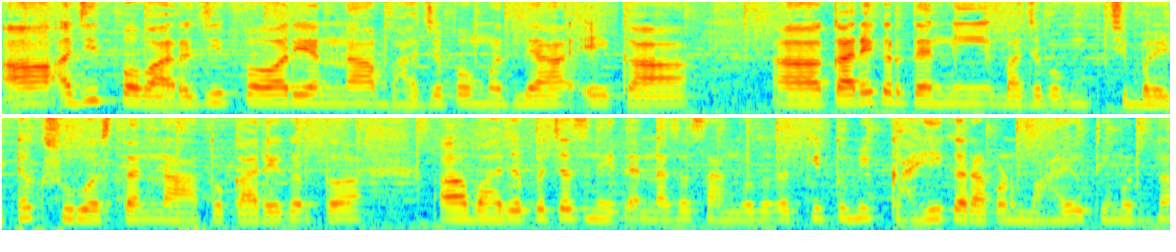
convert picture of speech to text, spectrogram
अजित पवार. अजित पवार यांना भाजपमधल्या एका कार्यकर्त्यांनी भाजपची बैठक सुरू असताना तो कार्यकर्ता भाजपच्याच नेत्यांना असं सांगत होता की तुम्ही काही करा पण महायुतीमधनं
